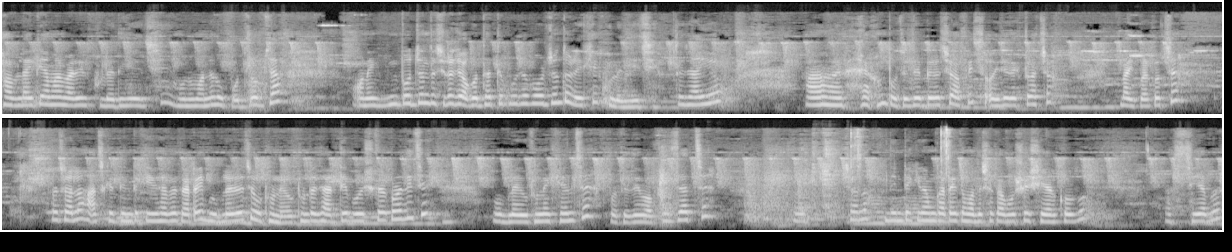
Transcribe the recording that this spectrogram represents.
সব লাইটই আমার বাড়ির খুলে দিয়েছি। হনুমানের উপদ্রব যা অনেক দিন পর্যন্ত ছিল, জগদ্ধাত্রী পুজো পর্যন্ত রেখে খুলে দিয়েছি। তো যাই হোক, আর এখন প্রতিদেব বেরোচ্ছে অফিস ওই যে দেখতে পাচ্ছ বাইক বার করছে। তো চলো, আজকের দিনটা কীভাবে কাটাই? বুবলাই রয়েছে উঠোনে। উঠোনটা ঝাড় দিয়ে পরিষ্কার করে দিয়েছি বুবলাই উঠোনে খেলছে প্রতিদেব অফিস যাচ্ছে। চলো, দিনটা কীরকম কাটাই তোমাদের সাথে অবশ্যই শেয়ার করব। আসছি আবার।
